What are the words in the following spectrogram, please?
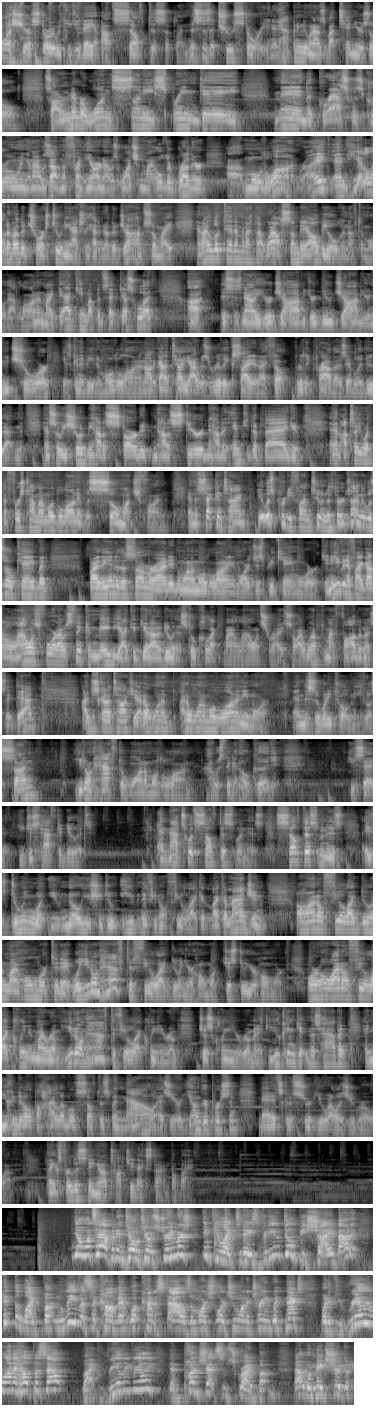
I want to share a story with you today about self discipline. This is a true story, and it happened to me when I was about 10 years old. So I remember one sunny spring day, man, the grass was growing, and I was out in the front yard and I was watching my older brother uh, mow the lawn, right? And he had a lot of other chores too, and he actually had another job. So my, and I looked at him and I thought, wow, someday I'll be old enough to mow that lawn. And my dad came up and said, guess what? Uh, this is now your job, your new job, your new chore is going to be to mow the lawn. And I got to tell you, I was really excited. I felt really proud that I was able to do that. And, and so he showed me how to start it and how to steer it and how to empty the bag. And, and I'll tell you what, the first time I mowed the lawn, it was so much fun. And the second time, it was pretty fun too. And the third time, it was okay. But by the end of the summer, I didn't want to mow the lawn anymore. It just became work. And even if I got an allowance for it, I was thinking maybe I could get out of doing it and still collect my allowance, right? So I went up to my father and I said, Dad, I just got to talk to you. I don't want to. I don't want to mow the lawn anymore. And this is what he told me. He goes, son, you don't have to want to mow the lawn. I was thinking, oh, good. He said, you just have to do it. And that's what self-discipline is. Self-discipline is is doing what you know you should do even if you don't feel like it. Like imagine, oh, I don't feel like doing my homework today. Well, you don't have to feel like doing your homework. Just do your homework. Or oh, I don't feel like cleaning my room. You don't have to feel like cleaning your room. Just clean your room. And if you can get in this habit and you can develop a high level of self-discipline now as you're a younger person, man, it's going to serve you well as you grow up. Thanks for listening and I'll talk to you next time. Bye-bye. Yo, what's happening, Dojo streamers? If you like today's video, don't be shy about it. Hit the like button, leave us a comment what kind of styles of martial arts you want to train with next. But if you really want to help us out, like really, really, then punch that subscribe button. That would make sure to...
